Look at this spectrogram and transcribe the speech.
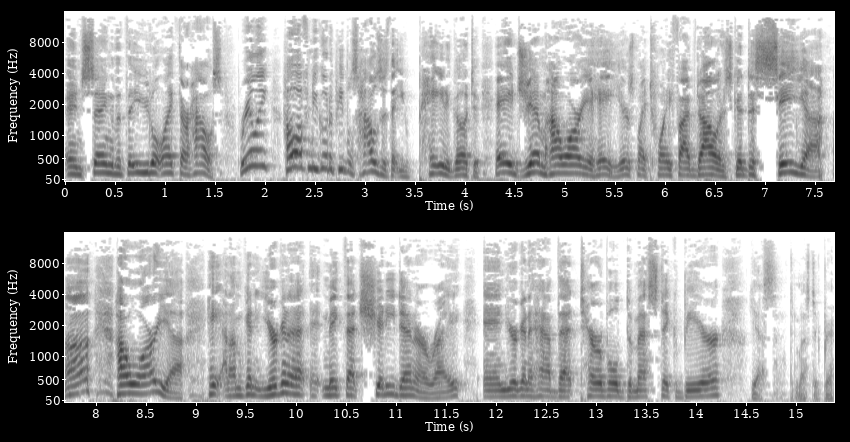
and saying that they, you don't like their house. Really? How often do you go to people's houses that you pay to go to? Hey, Jim, how are you? Hey, here's my $25. Good to see ya. Huh? How are you? Hey, and I'm gonna, you're gonna make that shitty dinner, right? And you're gonna have that terrible domestic beer. Yes, domestic beer.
